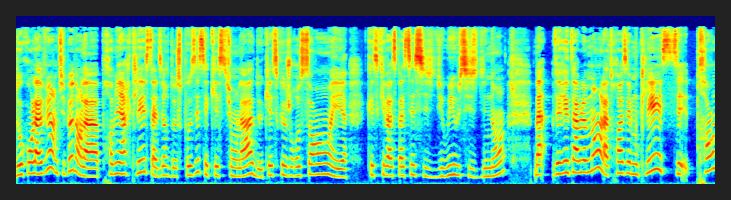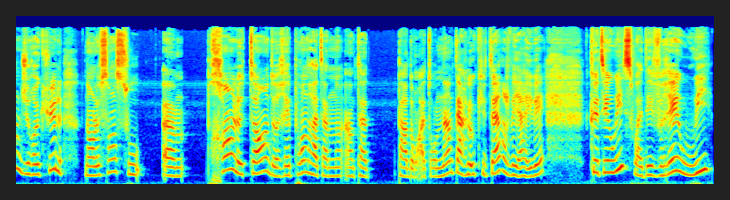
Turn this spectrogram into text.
Donc on l'a vu un petit peu dans la première clé, c'est-à-dire de se poser ces questions-là, de qu'est-ce que je ressens et qu'est-ce qui va se passer si je dis oui ou si je dis non. Bah, véritablement, la troisième clé, c'est prendre du recul dans le sens où euh, prends le temps de répondre à ton interlocuteur, je vais y arriver, que tes oui soient des vrais oui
